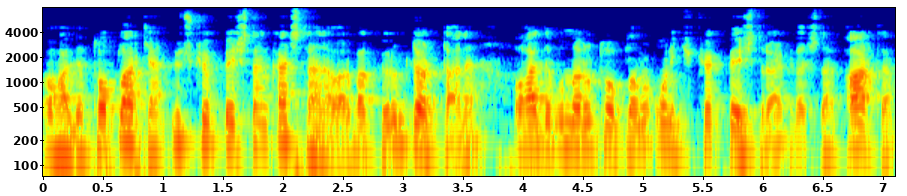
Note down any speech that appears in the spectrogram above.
o halde toplarken 3 kök 5'ten kaç tane var? Bakıyorum 4 tane. O halde bunların toplamı 12 kök 5'tir arkadaşlar. Artı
